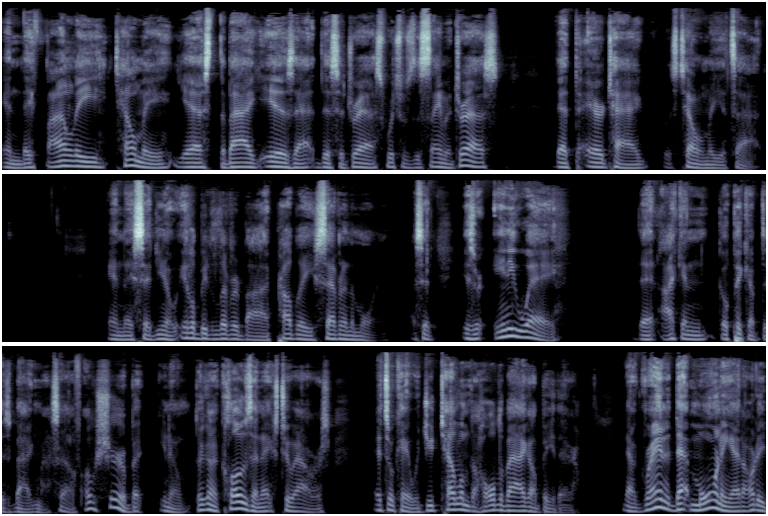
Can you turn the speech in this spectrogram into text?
And they finally tell me, yes, the bag is at this address, which was the same address that the air tag was telling me it's at. And they said, you know, it'll be delivered by probably seven in the morning. I said, is there any way that I can go pick up this bag myself? Oh, sure. But, you know, they're going to close the next two hours. It's okay. Would you tell them to hold the bag? I'll be there. Now, granted, that morning I'd already,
